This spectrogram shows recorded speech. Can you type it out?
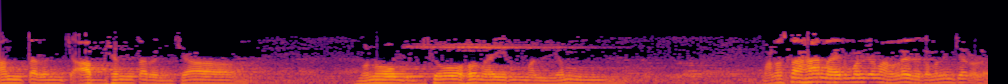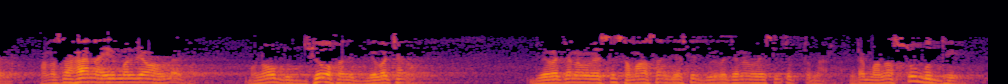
ఆంతరంచ ఆభ్యంతరంచ మనోబుద్ధో నైర్మల్యం. మనసహ నైర్మల్యం అనలేదు గమనించారో లేదు. మనసహ నైర్మల్యం అనలేదు. మనోబుద్ధ్యోహని ద్వివచనం. ద్వివచనం వేసి సమాసం చేసి ద్వివచనం వేసి చెప్తున్నారు. అంటే మనస్సు బుద్ధి.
